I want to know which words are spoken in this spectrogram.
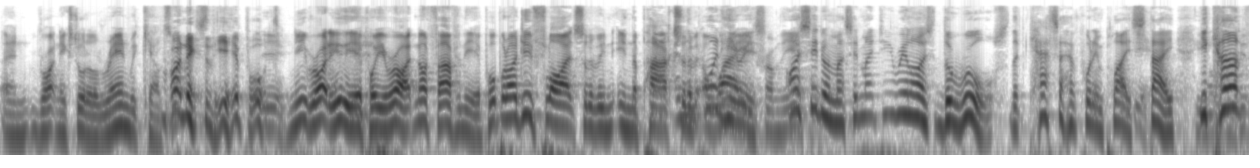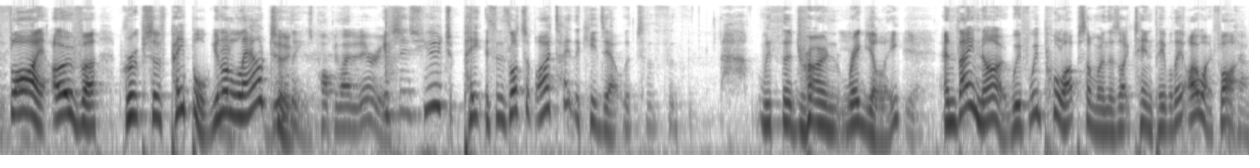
and right next door to the Randwick Council. Right next to the airport. Yeah, near, right near the airport, you're right. Not far from the airport, but I do fly it sort of in, in the park, And sort the of point away here is, from the I said to him, I said, mate, do you realise the rules that CASA have put in place stay? You can't fly over groups of people. You're not allowed to. buildings, populated areas. If there's huge, pe- if there's lots of, I take the kids out with, with the drone regularly, and they know if we pull up somewhere and there's like ten people there, I won't fly.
